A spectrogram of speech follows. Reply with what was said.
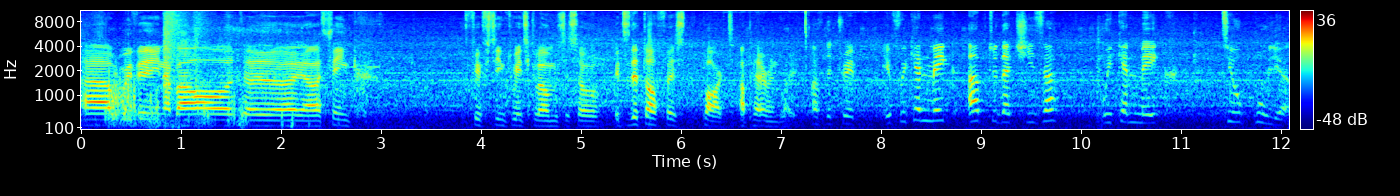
uh, within about, uh, I think, 15 20 kilometers. So it's the toughest part, apparently. of the trip. If we can make up to the Cisa, we can make till Puglia.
